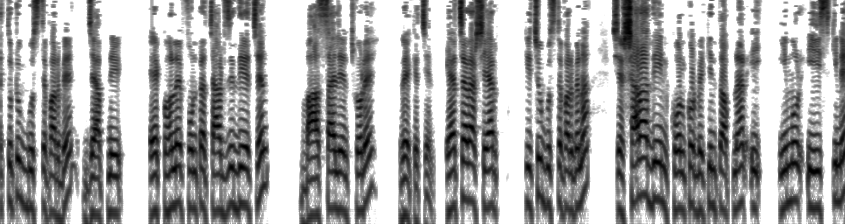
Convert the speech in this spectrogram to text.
এতটুক বুঝতে পারবে যে আপনি এক হলে ফোনটা চার্জে দিয়েছেন বা সাইলেন্ট করে রেখেছেন। এছাড়া সে আর কিছু বুঝতে পারবে না। সে সারা দিন কল করবে কিন্তু আপনার এই ইমোর এই স্ক্রিনে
